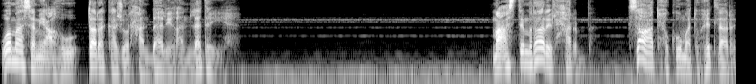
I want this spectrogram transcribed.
وما سمعه ترك جرحا بالغا لديه. مع استمرار الحرب سعت حكومة هتلر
